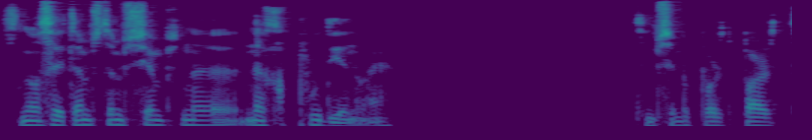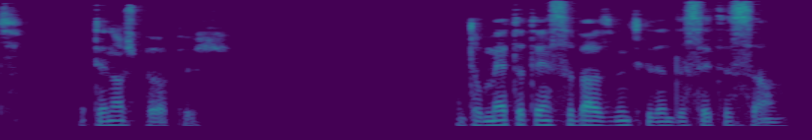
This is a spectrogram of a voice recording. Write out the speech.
Se não aceitamos, estamos sempre na, na repúdia, não é? Estamos sempre a pôr de parte, até nós próprios. Então, meta tem essa base muito grande de aceitação.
